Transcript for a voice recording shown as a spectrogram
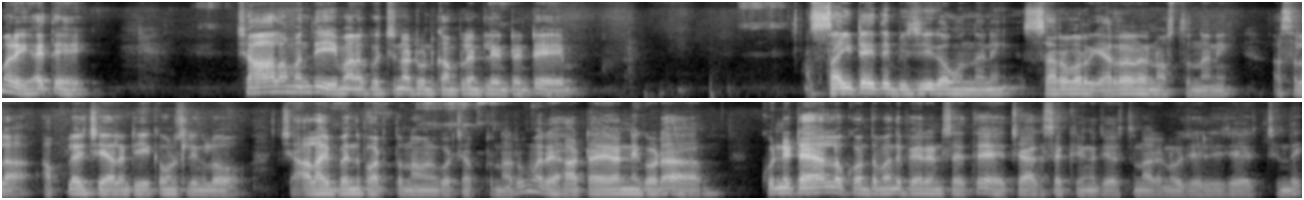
మరి అయితే చాలామంది మనకు వచ్చినటువంటి కంప్లైంట్లు ఏంటంటే సైట్ అయితే బిజీగా ఉందని సర్వర్ ఎర్రర్ అని వస్తుందని అసలు అప్లై చేయాలంటే ఈ కౌన్సిలింగ్లో చాలా ఇబ్బంది పడుతున్నామని కూడా చెప్తున్నారు. మరి ఆ టయాన్ని కూడా కొన్ని టయాల్లో కొంతమంది పేరెంట్స్ అయితే చాకచక్యంగా చేస్తున్నారని కూడా తెలియజేసింది.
